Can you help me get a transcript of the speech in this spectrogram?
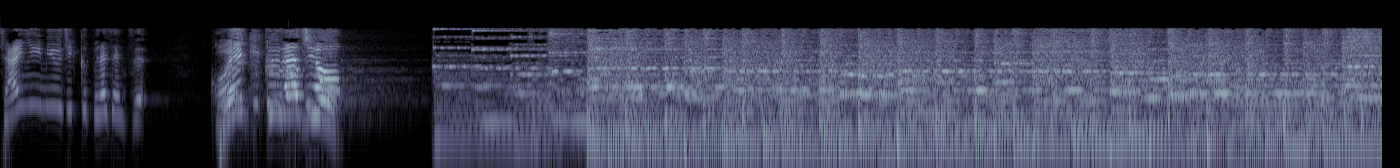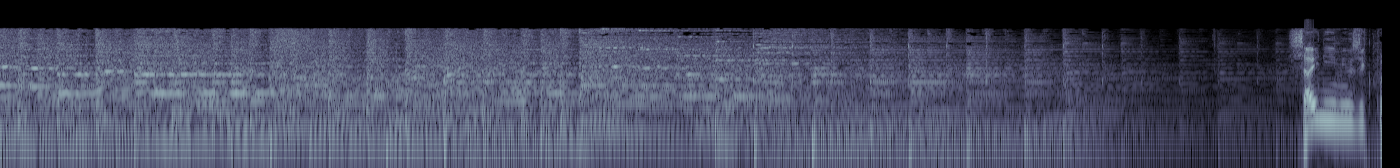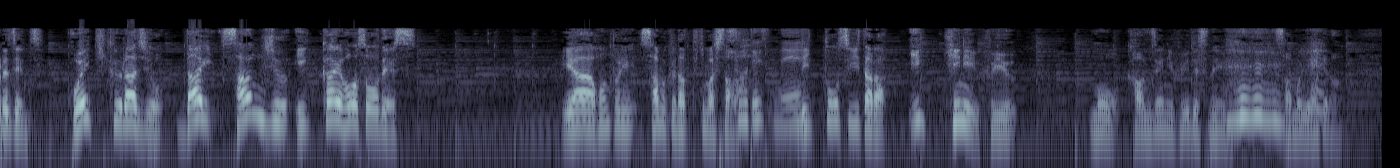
シャイニーミュージックプレゼンツ声聞くラジオ。シャイニーミュージック presents 声キクラジオ第31回放送です。いやー、本当に寒くなってきました。そうですね立冬過ぎたら一気に冬。もう完全に冬ですね。寒いわけだ。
